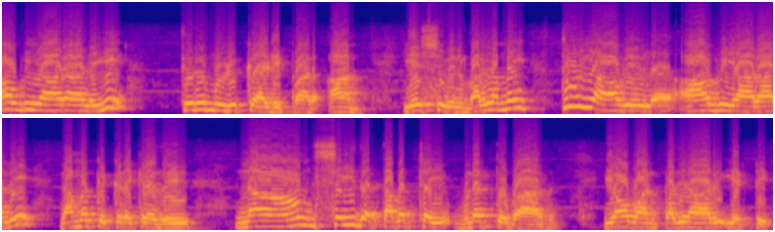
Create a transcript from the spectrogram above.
ஆவியாராலேயே திருமுழுக்கு அளிப்பார். ஆம். இயேசுவின் வல்லமை தூய ஆவியில ஆவியாராலே நமக்கு கிடைக்கிறது. நாம் செய்த தவற்றை உணர்த்துவார். யோவான் பதினாறு எட்டு.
